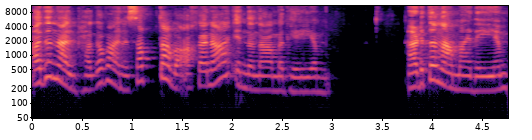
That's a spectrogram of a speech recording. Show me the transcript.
അതിനാൽ ഭഗവാന് സപ്തവാഹന എന്ന നാമധേയം. അടുത്ത നാമധേയം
